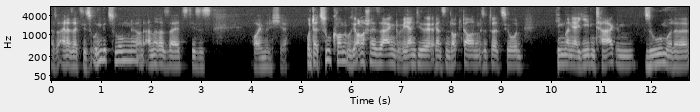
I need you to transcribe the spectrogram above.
Also einerseits dieses Ungezwungene und andererseits dieses Räumliche. Und dazu kommt, muss ich auch noch schnell sagen, während dieser ganzen Lockdown-Situation hing man ja jeden Tag im Zoom oder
